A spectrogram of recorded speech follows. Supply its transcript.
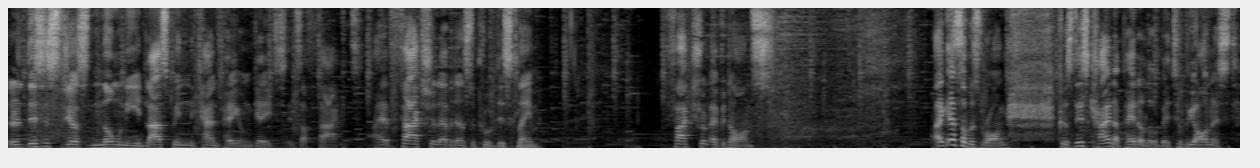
There, this is just no need. Last spin can't pay on gates. It's a fact. I have factual evidence to prove this claim. Factual evidence. I guess I was wrong. Because this kind of paid a little bit, to be honest.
